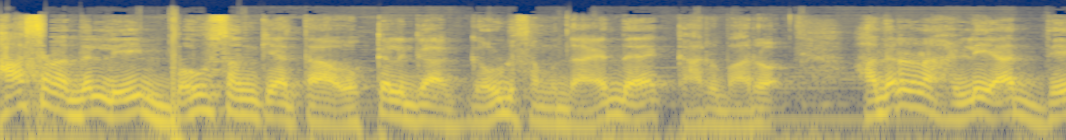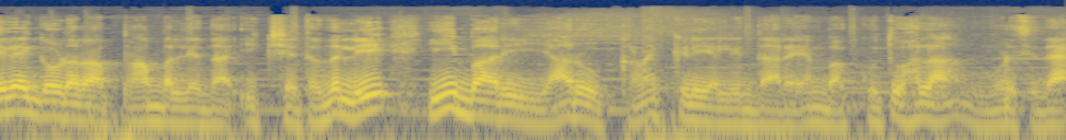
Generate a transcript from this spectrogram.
ಹಾಸನದಲ್ಲಿ ಬಹುಸಂಖ್ಯಾತ ಒಕ್ಕಲಿಗ ಗೌಡ ಸಮುದಾಯದ ಕಾರುಬಾರು. ಹದರನಹಳ್ಳಿಯ ದೇವೇಗೌಡರ ಪ್ರಾಬಲ್ಯದ ಈ ಕ್ಷೇತ್ರದಲ್ಲಿ ಈ ಬಾರಿ ಯಾರು ಕಣಕ್ಕಿಳಿಯಲಿದ್ದಾರೆ ಎಂಬ ಕುತೂಹಲ ಮೂಡಿಸಿದೆ.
